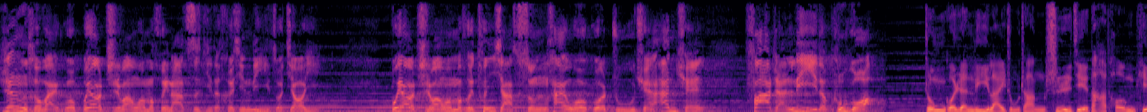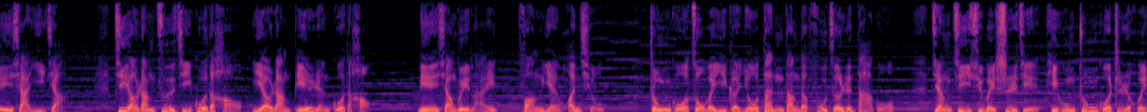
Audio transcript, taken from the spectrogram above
任何外国不要指望我们会拿自己的核心利益做交易，不要指望我们会吞下损害我国主权、安全、发展利益的苦果。中国人历来主张世界大同、天下一家，既要让自己过得好，也要让别人过得好。面向未来，放眼环球，中国作为一个有担当的负责任大国，将继续为世界提供中国智慧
